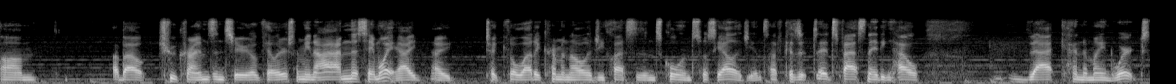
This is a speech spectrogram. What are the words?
um, about true crimes and serial killers. I mean, I, I'm the same way. I, I took a lot of criminology classes in school and sociology and stuff because it's it's fascinating how that kind of mind works.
